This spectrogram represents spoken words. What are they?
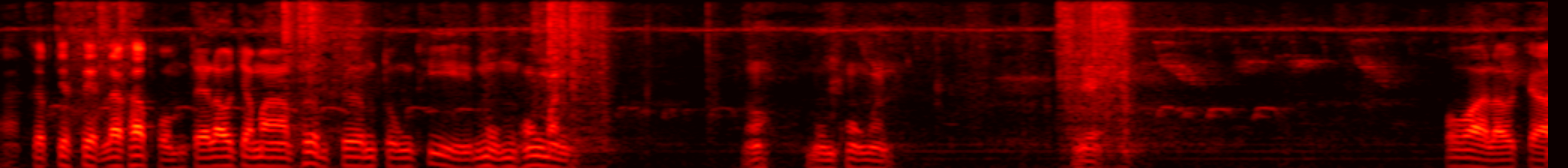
อ่าเกือบจะเสร็จแล้วครับ ผมแต่เราจะมาเพิ่มเติมตรงที่มุมของมันเนาะมุมของมันเนี่ยเพราะว่าเราจะ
